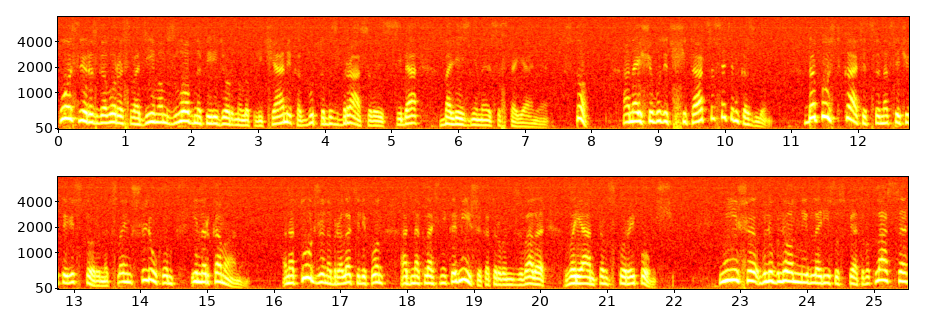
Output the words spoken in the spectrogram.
после разговора с Вадимом злобно передернула плечами, как будто бы сбрасывая с себя болезненное состояние. Что, она еще будет считаться с этим козлом? Да пусть катится на все четыре стороны к своим шлюхам и наркоманам. Она тут же набрала телефон одноклассника Миши, которого называла вариантом скорой помощи. Миша, влюбленный в Ларису с пятого класса,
